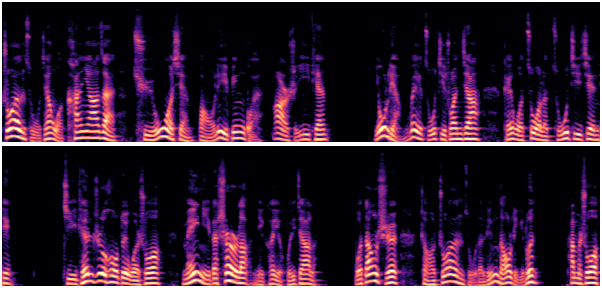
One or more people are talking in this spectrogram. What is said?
专案组将我看押在曲沃县保利宾馆二十一天，有两位足迹专家给我做了足迹鉴定。几天之后，对我说：‘没你的事儿了，你可以回家了。’”我当时找专案组的领导理论，他们说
